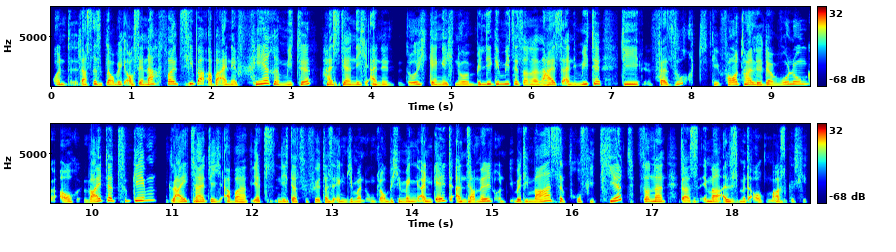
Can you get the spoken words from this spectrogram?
Und das ist, glaube ich, auch sehr nachvollziehbar. Aber eine faire Miete heißt ja nicht eine durchgängig nur billige Miete, sondern heißt eine Miete, die versucht, die Vorteile der Wohnung auch weiterzugeben, gleichzeitig aber jetzt nicht dazu führt, dass irgendjemand unglaubliche Mengen an Geld ansammelt und über die Maße profitiert, sondern dass immer alles mit Augenmaß geschieht.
